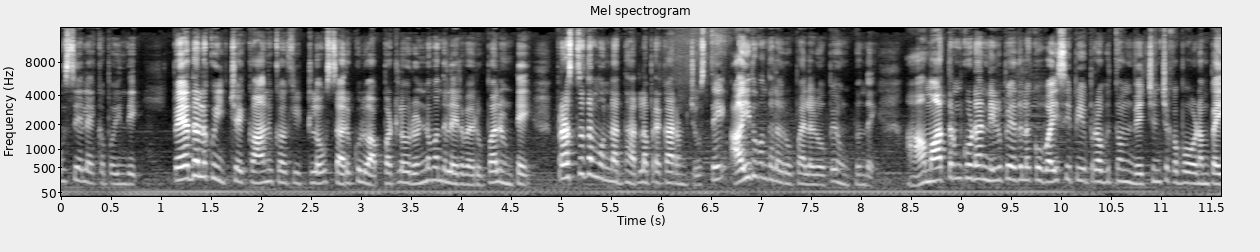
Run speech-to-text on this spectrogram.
ఊసే లేకపోయింది పేదలకు ఇచ్చే కానుక కిట్లో సరుకులు అప్పట్లో రెండు వందల ఇరవై రూపాయలు ఉంటే ప్రస్తుతం ఉన్న ధరల ప్రకారం చూస్తే ఐదు వందల రూపాయల లోపే ఉంటుంది. ఆ మాత్రం కూడా నిరుపేదలకు వైసీపీ ప్రభుత్వం వెచ్చించకపోవడంపై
